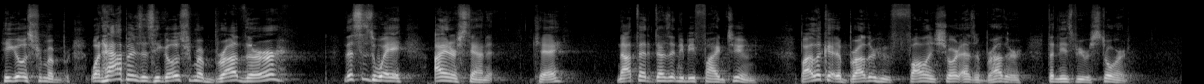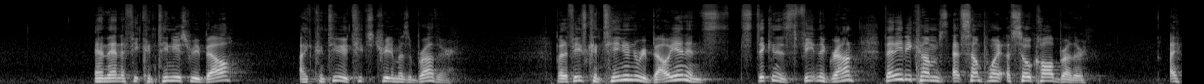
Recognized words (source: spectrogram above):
He goes from a, what happens is he goes from a brother. This is the way I understand it, okay? Not that it doesn't need to be fine tuned. But I look at a brother who's fallen short as a brother that needs to be restored. And then if he continues to rebel, I continue to teach treat him as a brother. But if he's continuing rebellion and sticking his feet in the ground, then he becomes at some point a so called brother. I,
